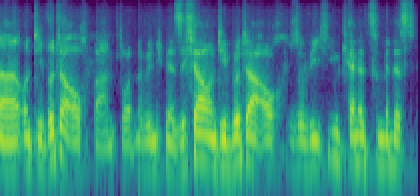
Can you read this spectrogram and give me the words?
Äh, und die wird er auch beantworten, da bin ich mir sicher. Und die wird er auch, so wie ich ihn kenne, zumindest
